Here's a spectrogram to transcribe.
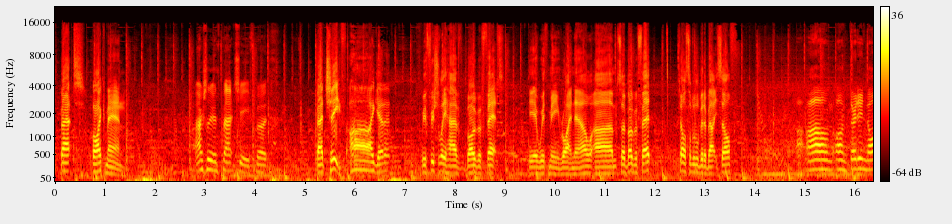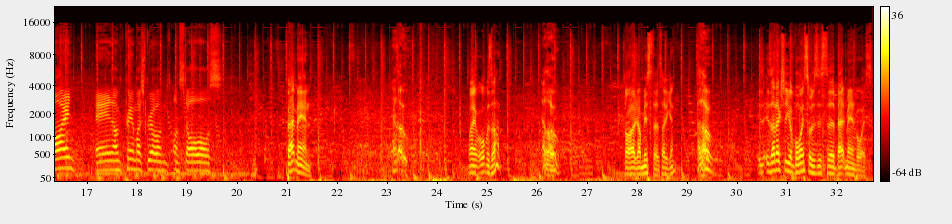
Bat Bike Man. Actually, it's Bat Chief, but Bat Chief. Ah, I get it. We officially have Boba Fett here with me right now. Um, so Boba Fett, tell us a little bit about yourself. Um, I'm 39 and I'm pretty much grew up on, on Star Wars. Batman. hello, Wait, what was that? hello, Sorry, I missed that. Say it again. hello. Is, is that actually your voice, or is this the Batman voice?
